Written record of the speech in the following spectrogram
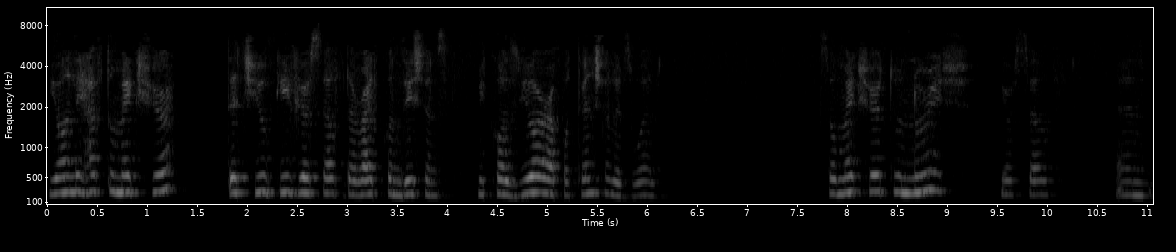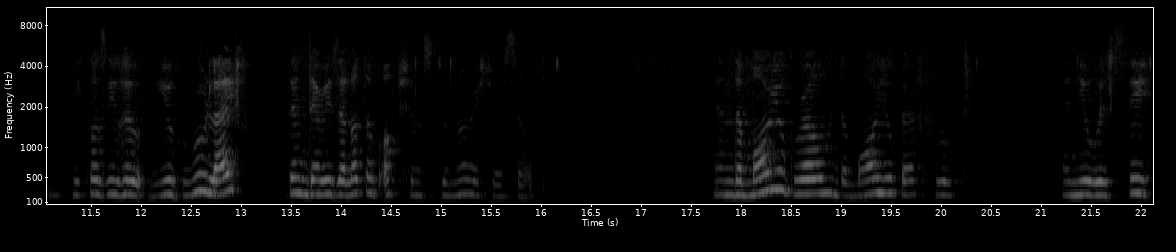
You only have to make sure that you give yourself the right conditions because you are a potential as well. So make sure to nourish yourself and because you have you grew life, then there is a lot of options to nourish yourself. And the more you grow, the more you bear fruit. And you will see.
